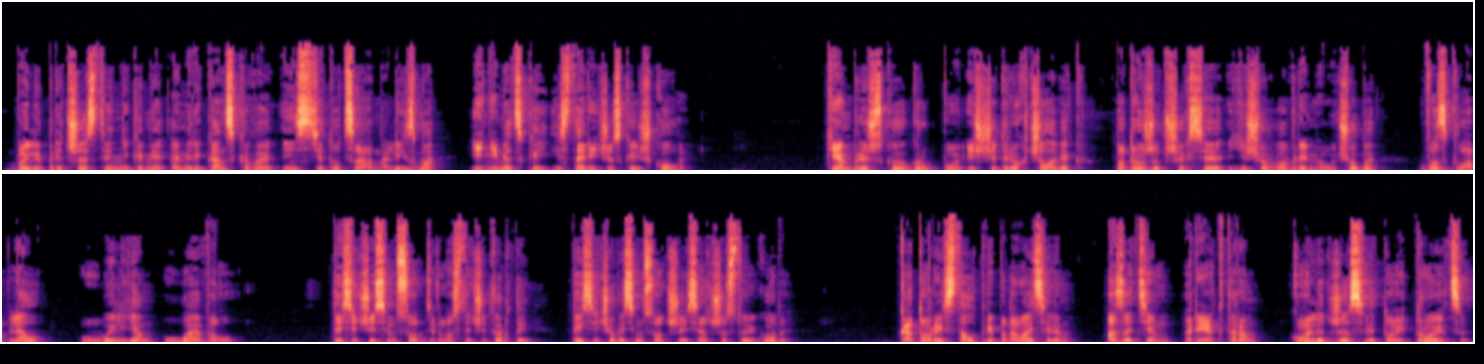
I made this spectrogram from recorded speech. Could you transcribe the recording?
были предшественниками американского институционализма и немецкой исторической школы. Кембриджскую группу из четырех человек, подружившихся еще во время учебы, возглавлял Уильям Уэвелл 1794 1865-1866 годы, который стал преподавателем, а затем ректором колледжа Святой Троицы.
